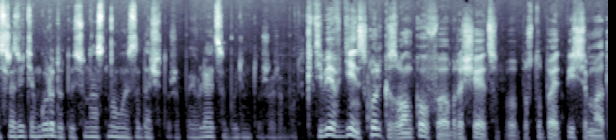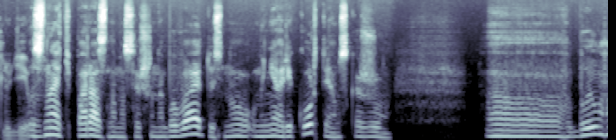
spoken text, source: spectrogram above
с развитием города, то есть у нас новая задача тоже появляется, будем тоже работать. К тебе в день сколько звонков обращается, поступает писем от людей? Вы знаете, по-разному совершенно бывает. То есть, но у меня рекорд, я вам скажу, э, был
